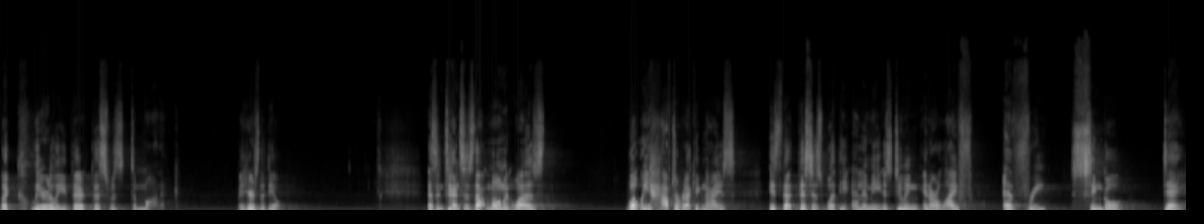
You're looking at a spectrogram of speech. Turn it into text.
Like, clearly, this was demonic. But here's the deal as intense as that moment was, what we have to recognize is that this is what the enemy is doing in our life every single day,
